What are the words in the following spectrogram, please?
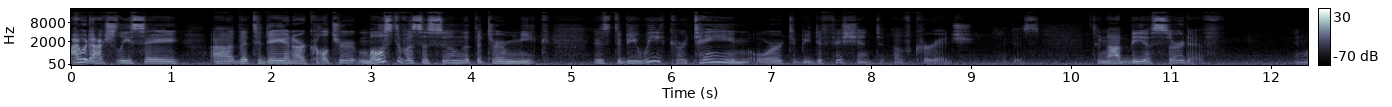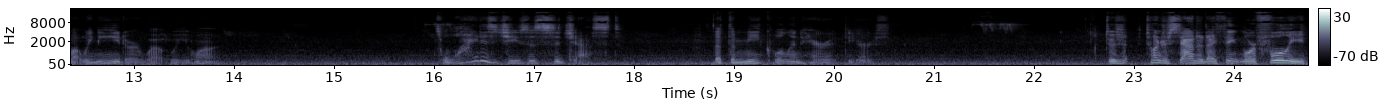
I would actually say uh, that today in our culture, most of us assume that the term meek is to be weak or tame or to be deficient of courage. It is to not be assertive in what we need or what we want. So, why does Jesus suggest that the meek will inherit the earth? To, to understand it, I think, more fully,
